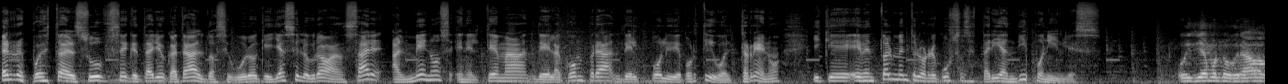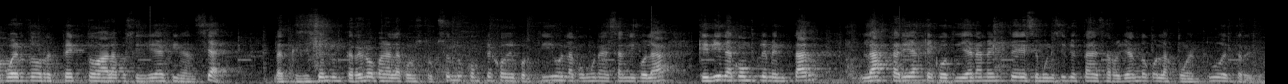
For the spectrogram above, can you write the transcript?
en respuesta, el subsecretario Cataldo aseguró que ya se logró avanzar al menos en el tema de la compra del polideportivo, el terreno, y que eventualmente los recursos estarían disponibles. Hoy día hemos logrado acuerdos respecto a la posibilidad de financiar la adquisición de un terreno para la construcción de un complejo deportivo en la comuna de San Nicolás que viene a complementar las tareas que cotidianamente ese municipio está desarrollando con la juventud del territorio.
